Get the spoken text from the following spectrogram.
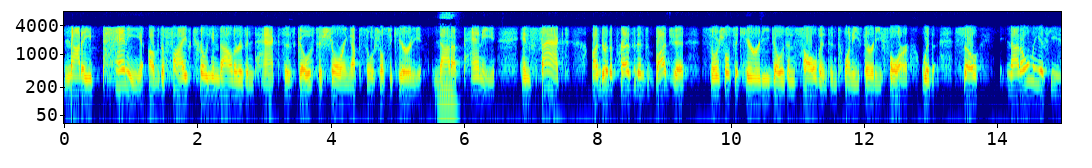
not a penny of the $5 trillion in taxes goes to shoring up Social Security. Not mm. a penny. In fact, under the president's budget, Social Security goes insolvent in 2034. With so not only is he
